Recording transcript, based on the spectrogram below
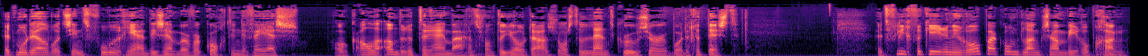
Het model wordt sinds vorig jaar december verkocht in de VS. Ook alle andere terreinwagens van Toyota, zoals de Land Cruiser, worden getest. Het vliegverkeer in Europa komt langzaam weer op gang.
